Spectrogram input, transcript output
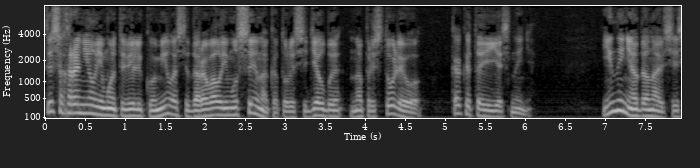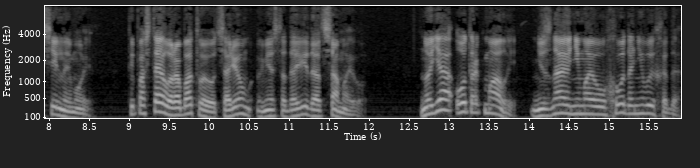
ты сохранил ему эту великую милость и даровал ему сына, который сидел бы на престоле его, как это и есть ныне. И ныне, Адонай, всесильный мой, ты поставил раба твоего царем вместо Давида, отца моего. Но я отрок малый, не знаю ни моего ухода, ни выхода.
